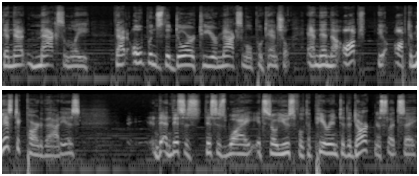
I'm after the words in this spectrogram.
then that maximally that opens the door to your maximal potential. And then the, op the optimistic part of that is, and this is this is why it's so useful to peer into the darkness. Let's say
